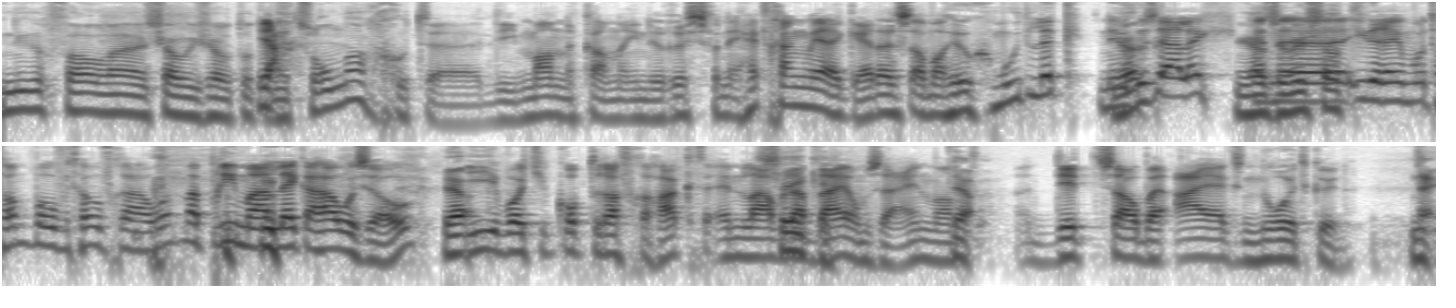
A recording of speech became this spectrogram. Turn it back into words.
In ieder geval eh, sowieso tot en met zondag. Goed, eh, die man kan in de rust van de hertgang werken. Hè. Dat is allemaal heel gemoedelijk heel Ja. gezellig. Ja, en iedereen wordt hand boven het hoofd gehouden. Maar prima, lekker houden zo. Hier wordt je kop eraf gehakt en laten we daar blij om zijn. Want dit zou bij Ajax nooit kunnen. Nee.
